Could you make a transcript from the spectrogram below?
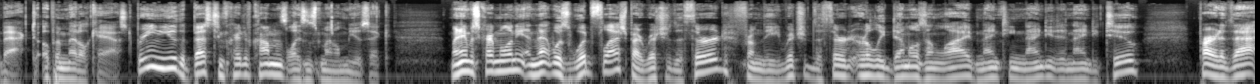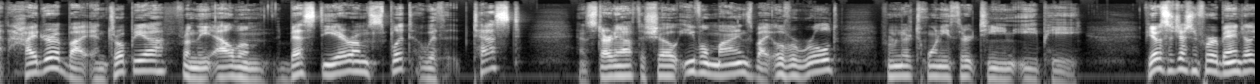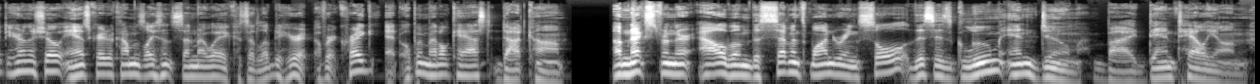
Welcome back to Open Metal Cast, bringing you the best in Creative Commons licensed metal music. My name is Craig Maloney, and that was Woodflesh by Richard III from the Richard III early demos on live 1990 to 92. Prior to that, Hydra by Entropia from the album Bestiarum split with Test. And starting off the show, Evil Minds by Overruled from their 2013 EP. If you have a suggestion for a band you'd like to hear on the show and it's Creative Commons license, send my way because I'd love to hear it over at craig at openmetalcast.com. Up next from their album The Seventh Wandering Soul, this is Gloom and Doom by Dantalion.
